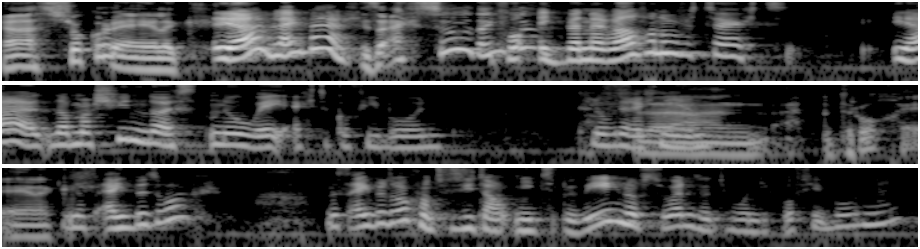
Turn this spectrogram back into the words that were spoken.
Ja, shocker eigenlijk. Ja, blijkbaar. Is dat echt zo, denk je? Ik ben er wel van overtuigd. Ja, dat machine, dat is no way echte koffieboon. Ik geloof er echt niet in. Ja, echt bedrog, eigenlijk. Dat is echt bedrog. Dat is echt bedrog, want je ziet dan ook niets bewegen of zo. Er zit gewoon die koffiebonen in.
